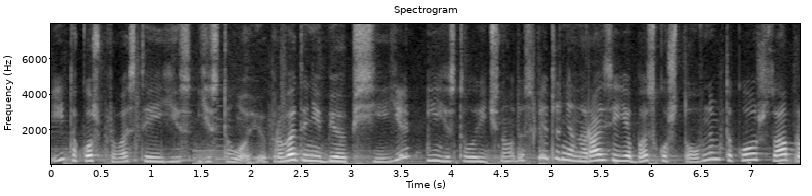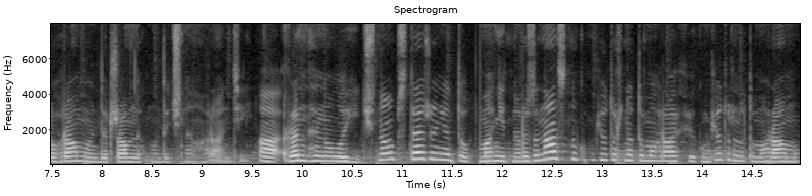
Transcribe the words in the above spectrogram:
і також провести її гіс- гістологію. Проведення біопсії і гістологічного дослідження наразі є безкоштовним також за програмою державних медичних гарантій. А рентгенологічне обстеження, тобто магнітно-резонансну комп'ютерну томографію, комп'ютерну томограму,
